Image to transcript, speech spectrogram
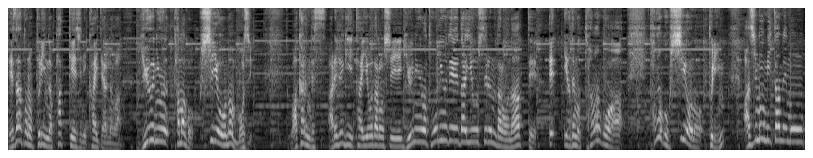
デザートのプリンのパッケージに書いてあるのは、牛乳、卵、不使用の文字。わかるんです。アレルギー対応だろうし、牛乳は豆乳で代用してるんだろうなって。え、いやでも卵は、卵不使用のプリン？味も見た目も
